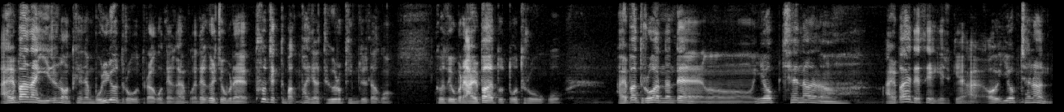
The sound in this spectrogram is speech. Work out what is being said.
알바나 일은 어떻게 하냐면 몰려 들어오더라고. 내가 해보고. 내가 저번에 프로젝트 막판이라 더럽게 힘들다고. 그래서 요번에 알바도 또 들어오고. 알바 들어왔는데, 어, 이 업체는, 어, 알바에 대해서 얘기해 줄게. 아, 어, 이 업체는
